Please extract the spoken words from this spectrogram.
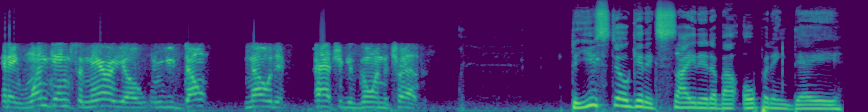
in a one game scenario when you don't know that Patrick is going to Travis. Do you still get excited about opening day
